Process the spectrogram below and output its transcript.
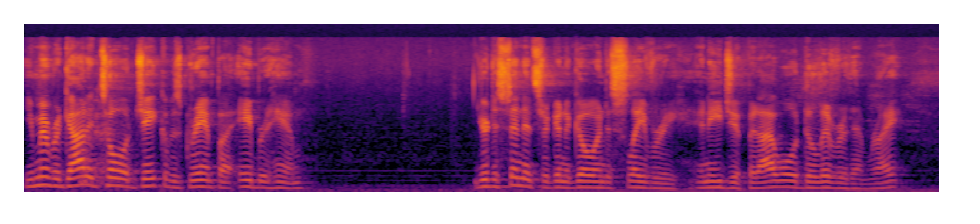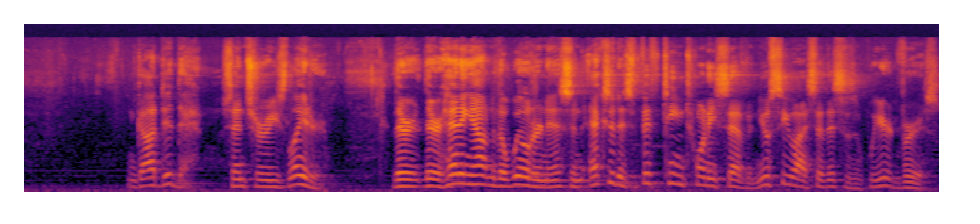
You remember, God had told Jacob's grandpa, Abraham, your descendants are going to go into slavery in Egypt, but I will deliver them, right? And God did that centuries later. They're, they're heading out into the wilderness in Exodus 15 27. You'll see why I said this is a weird verse.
